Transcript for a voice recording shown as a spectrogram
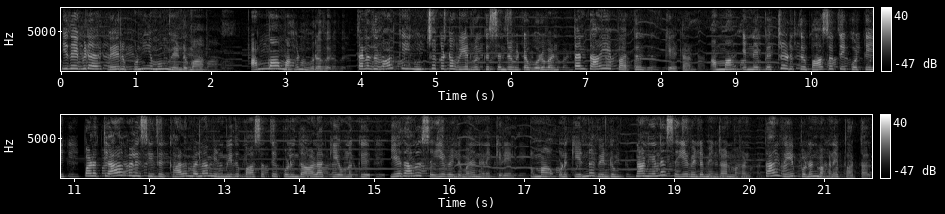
இதைவிட வேறு புண்ணியமும் வேண்டுமா? அம்மா மகன் உறவு. தனது வாழ்க்கையின் உச்சக்கட்ட உயர்வுக்கு சென்று விட்ட ஒருவன் தன் தாயை பார்த்து கேட்டான் அம்மா என்னை பெற்றெடுத்து பாசத்தை கொட்டி பல தியாகங்களை செய்து காலமெல்லாம் என் மீது பாசத்தை பொழிந்து ஆளாக்கிய உனக்கு ஏதாவது செய்ய வேண்டுமென நினைக்கிறேன். அம்மா உனக்கு என்ன வேண்டும்? நான் என்ன செய்ய வேண்டும்? என்றான் மகன். தாய் வியப்புடன் மகனை பார்த்தாள்.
